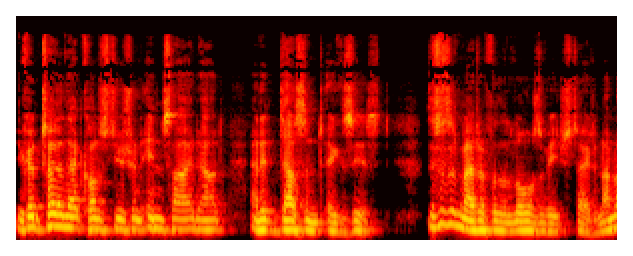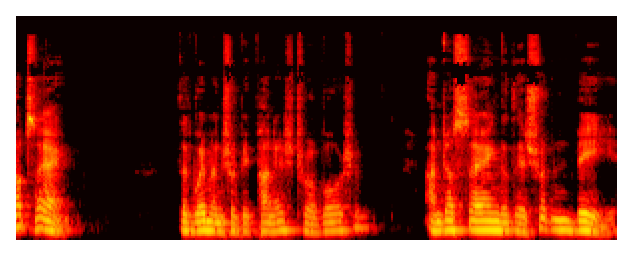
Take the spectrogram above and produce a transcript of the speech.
You can turn that Constitution inside out, and it doesn't exist. This is a matter for the laws of each state. And I'm not saying that women should be punished for abortion. I'm just saying that there shouldn't be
